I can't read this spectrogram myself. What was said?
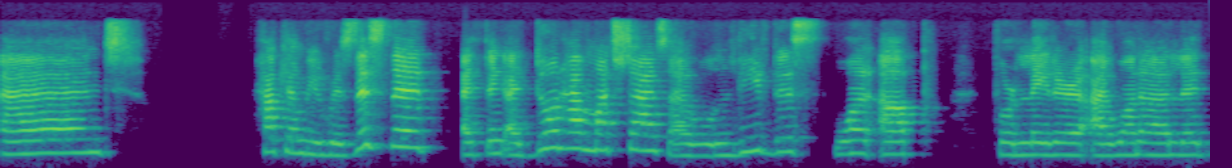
and how can we resist it? I think I don't have much time, so I will leave this one up for later. I want to let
